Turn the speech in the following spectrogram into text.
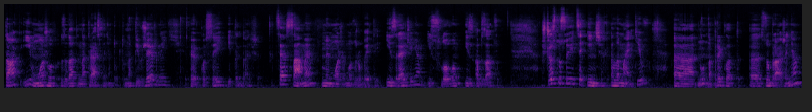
Так, і можу задати накреслення, тобто напівжирний, е, косий і так далі. Це саме ми можемо зробити і з реченням, і з словом, і з абзацу. Що стосується інших елементів, е, ну, наприклад, е, зображення,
